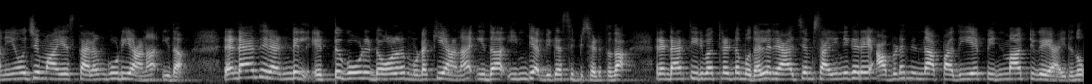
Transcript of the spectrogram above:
അനുയോജ്യമായ സ്ഥലം കൂടിയാണ് ഇത്. രണ്ടായിരത്തി രണ്ടിൽ എട്ട് കോടി ഡോളർ മുടക്കിയാണ് ഇത് ഇന്ത്യ വികസിപ്പിച്ചെടുത്തത്. രണ്ടായിരത്തി ഇരുപത്തിരണ്ട് മുതൽ രാജ്യം സൈനികരെ അവിടെ നിന്ന് പതിയെ പിന്മാറ്റുകയായിരുന്നു.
